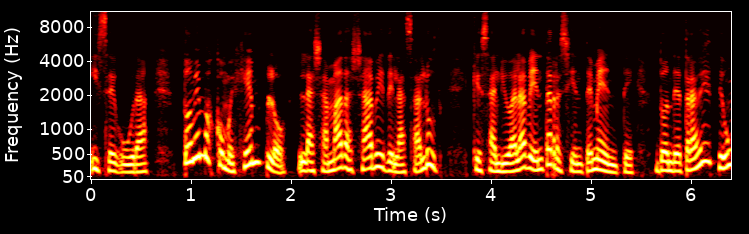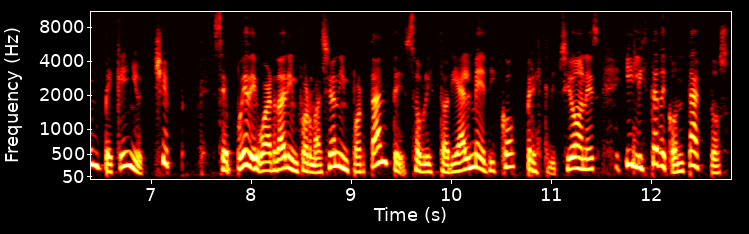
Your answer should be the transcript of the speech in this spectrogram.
y segura. Tomemos como ejemplo la llamada llave de la salud, que salió a la venta recientemente, donde a través de un pequeño chip se puede guardar información importante sobre historial médico, prescripciones y lista de contactos,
